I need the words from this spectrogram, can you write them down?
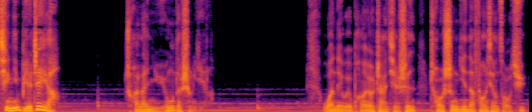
请您别这样！传来女佣的声音了。我那位朋友站起身，朝声音的方向走去。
